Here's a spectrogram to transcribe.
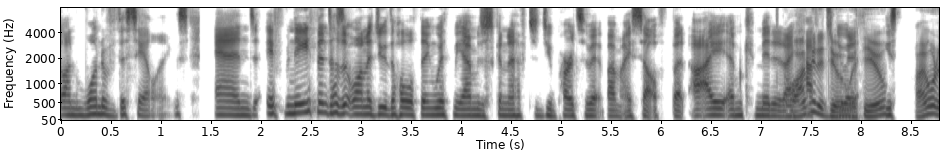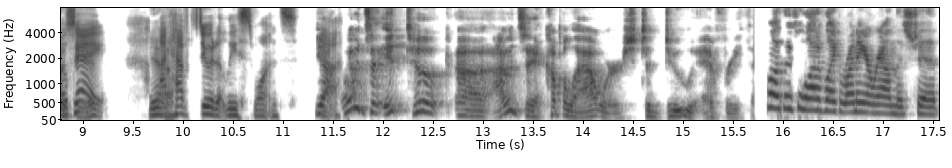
on one of the sailings. And if Nathan doesn't want to do the whole thing with me, I'm just going to have to do parts of it by myself. But I am committed. I Oh, I'm going to do it with you. I want to see it. Yeah. I have to do it at least once. Yeah, I would say it took. Uh, I would say a couple hours to do everything. Well, there's a lot of like running around the ship.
